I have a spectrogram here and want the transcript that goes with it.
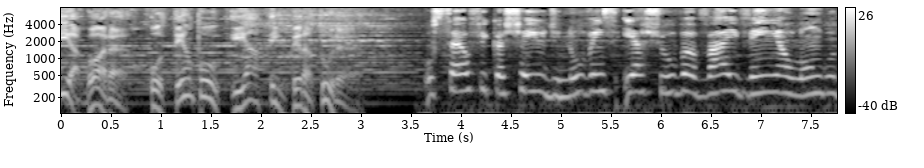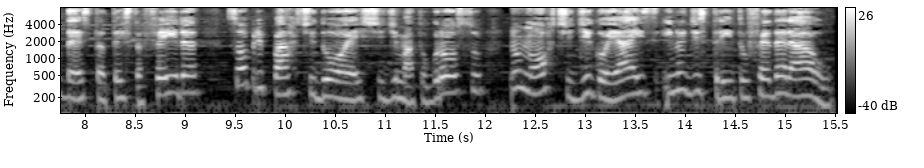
E agora, o tempo e a temperatura. O céu fica cheio de nuvens e a chuva vai e vem ao longo desta terça-feira sobre parte do oeste de Mato Grosso, no norte de Goiás e no Distrito Federal.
